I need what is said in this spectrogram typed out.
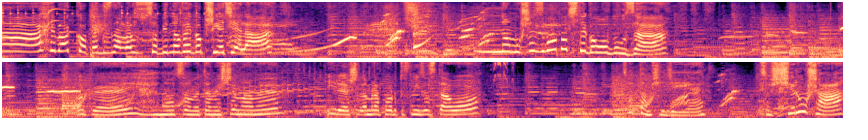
A, chyba kotek znalazł sobie nowego przyjaciela. No, muszę złapać tego łobuza. Okej, no co my tam jeszcze mamy? Ile jeszcze tam raportów mi zostało? Tam się dzieje? Coś się rusza.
